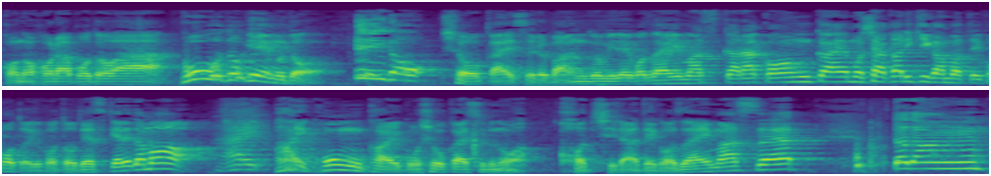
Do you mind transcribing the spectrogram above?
このホラボドは、ボードゲームと映画を紹介する番組でございますから、今回もシャカリキ頑張っていこうということですけれども、はい。はい、今回ご紹介するのはこちらでございます。ダダン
